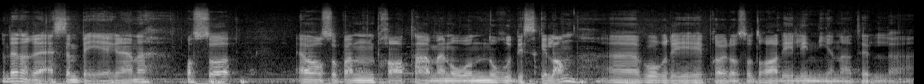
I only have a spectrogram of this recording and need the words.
Men det der SMB-greiene også Jeg var også på en prat her med noen nordiske land, eh, hvor de prøvde også å dra de linjene til eh,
